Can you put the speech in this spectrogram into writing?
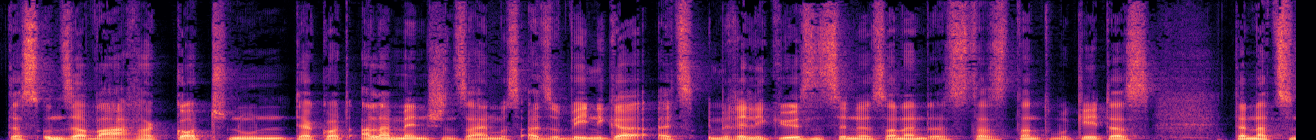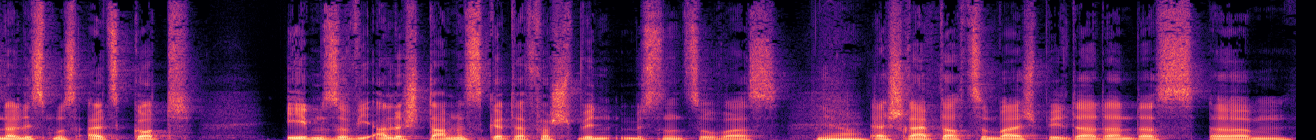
dass unser wahrer Gott nun der Gott aller Menschen sein muss. Also weniger als im religiösen Sinne, sondern dass das dann darum geht, dass der Nationalismus als Gott ebenso wie alle Stammesgötter verschwinden müssen und sowas. Ja. Er schreibt auch zum Beispiel da dann, dass ähm,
